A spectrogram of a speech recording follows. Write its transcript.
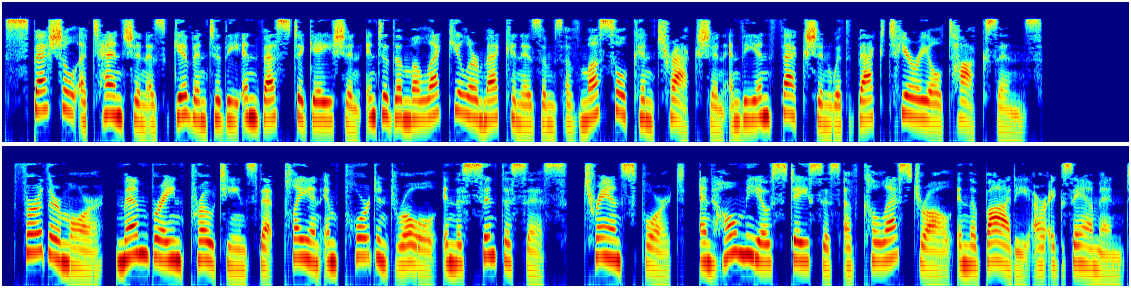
Special attention is given to the investigation into the molecular mechanisms of muscle contraction and the infection with bacterial toxins. Furthermore, membrane proteins that play an important role in the synthesis, transport, and homeostasis of cholesterol in the body are examined.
